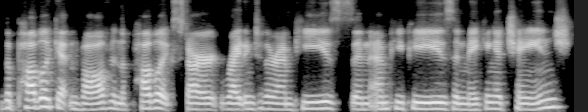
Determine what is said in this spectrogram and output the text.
the public get involved and the public start writing to their MPs and MPPs and making a change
